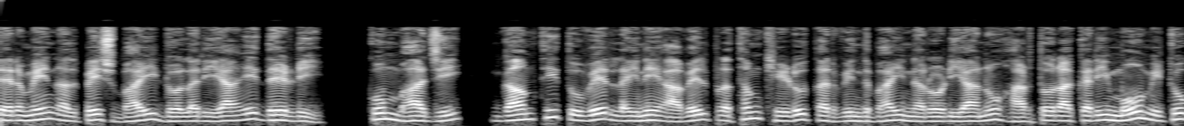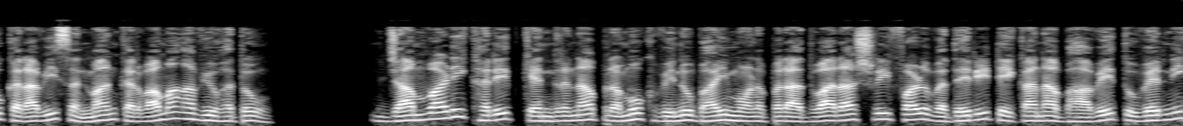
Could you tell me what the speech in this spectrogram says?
ચેરમેન અલ્પેશભાઈ ડોલરિયાએ દેરડી કુંભાજી, ગામથી તુવેર લઈને આવેલ પ્રથમ ખેડૂત અરવિંદભાઈ નરોડિયાનું હારતોરા કરી મોં મીઠું કરાવી સન્માન કરવામાં આવ્યું હતું. જામવાડી ખરીદ કેન્દ્રના પ્રમુખ વિનુભાઈ મોણપરા દ્વારા શ્રીફળ વધેરી ટેકાના ભાવે તુવેરની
